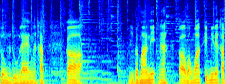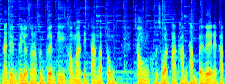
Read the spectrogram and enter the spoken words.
ช่วงฤดูแล้งนะครับ ก็มีประมาณนี้นะ ก็หวังว่าคลิปนี้นะครับน่าจะเป็นประโยชน์สำหรับเพื่อนๆที่เข้ามาติดตามรับชมช่องครูสวัสดิ์พาทำทำไปเรื่อยนะครับ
